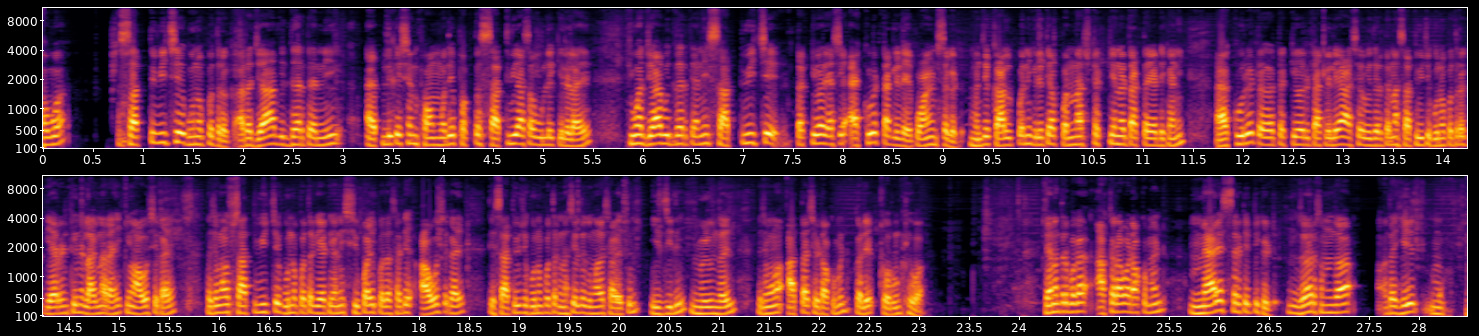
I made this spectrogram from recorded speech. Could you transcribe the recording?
सातवीचे गुणपत्रक. आता ज्या विद्यार्थ्यांनी ॲप्लिकेशन फॉर्ममध्ये फक्त सातवी असा उल्लेख केलेला आहे किंवा ज्या विद्यार्थ्यांनी सातवीचे टक्केवारी असे ॲक्युरेट टाकलेले आहे पॉईंट सगळं म्हणजे काल्पनिकरित्या पन्नास टक्के न टाकता या ठिकाणी ॲक्युरेट टक्केवारी टाकलेली आहे अशा विद्यार्थ्यांना सातवीचे गुणपत्रक गॅरंटीने लागणार आहे किंवा आवश्यक आहे. त्याच्यामुळे सातवीचे गुणपत्रक या ठिकाणी शिपाई पदासाठी आवश्यक आहे. ते सातवीचे गुणपत्रक नसेल तर तुम्हाला शाळेतून इझिली मिळून जाईल. त्याच्यामुळे आताचे डॉक्युमेंट कलेक्ट करून ठेवा. त्यानंतर बघा अकरावा डॉक्युमेंट मॅरेज सर्टिफिकेट जर समजा आता हे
